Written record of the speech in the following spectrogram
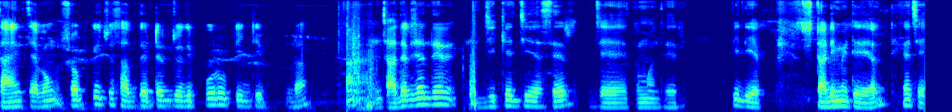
সায়েন্স এবং সব কিছু সাবজেক্টের যদি পুরো পিডিএফ তোমরা, যাদের যাদের জিকে জিএসের যে তোমাদের পিডিএফ স্টাডি মেটেরিয়াল ঠিক আছে?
